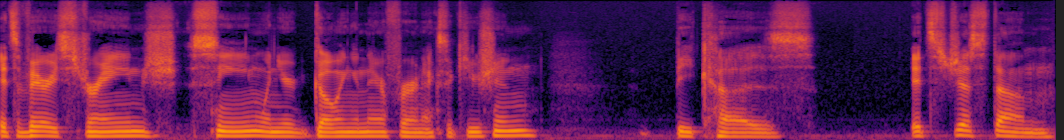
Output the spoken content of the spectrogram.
it's a very strange scene when you're going in there for an execution because it's just um,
